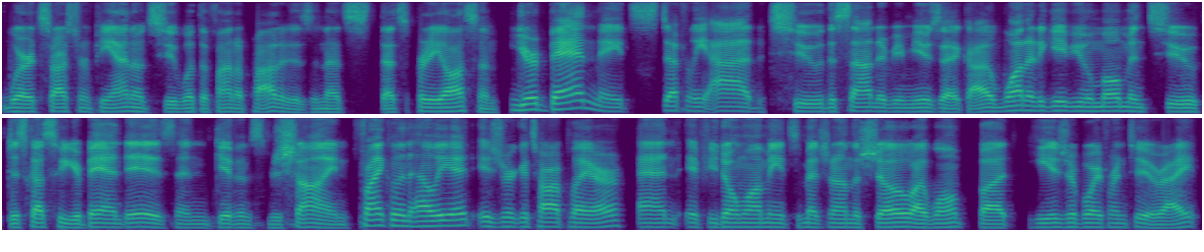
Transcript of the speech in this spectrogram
where it starts from piano to what the final product is and that's that's pretty awesome. Your bandmates definitely add to the sound of your music. I wanted to give you a moment to discuss who your band is and give them some shine. Franklin elliott is your guitar player and if you don't want me to mention on the show i won't but he is your boyfriend too right?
